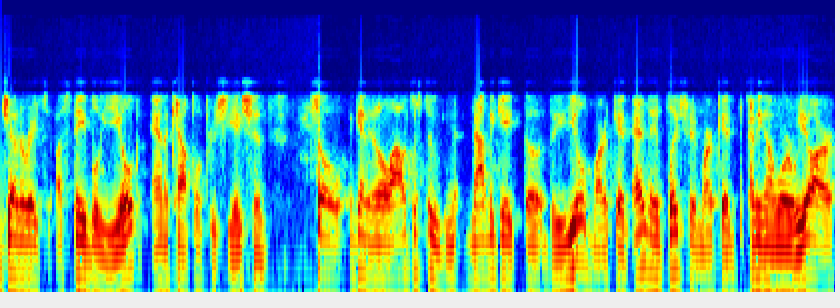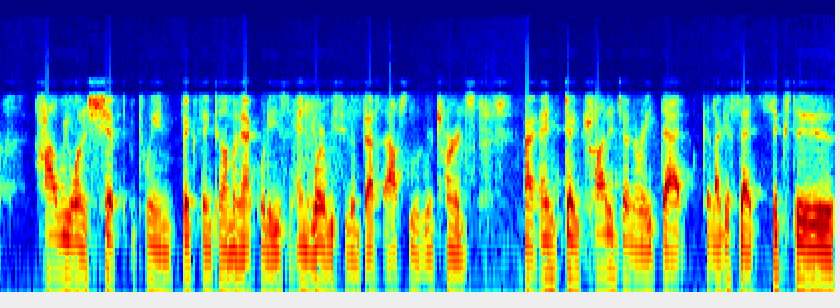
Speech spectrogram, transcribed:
generates a stable yield and a capital appreciation. So again, it allows us to navigate the, the yield market and the inflation market, depending on where we are, how we want to shift between fixed income and equities and where we see the best absolute returns uh, and, and try to generate that, like I said, six to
